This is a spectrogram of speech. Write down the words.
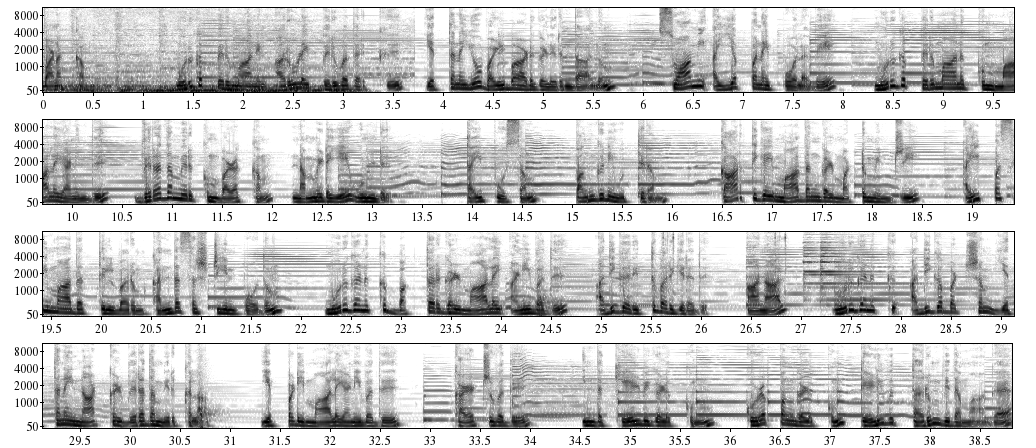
வணக்கம். முருகப்பெருமானின் அருளை பெறுவதற்கு எத்தனையோ வழிபாடுகள் இருந்தாலும் சுவாமி ஐயப்பனைப் போலவே முருகப்பெருமானுக்கும் மாலை அணிந்து விரதம் இருக்கும் வழக்கம் நம்மிடையே உண்டு. தைப்பூசம் பங்குனி உத்திரம் கார்த்திகை மாதங்கள் மட்டுமின்றி ஐப்பசி மாதத்தில் வரும் கந்த சஷ்டியின் போதும் முருகனுக்கு பக்தர்கள் மாலை அணிவது அதிகரித்து வருகிறது. ஆனால் முருகனுக்கு அதிகபட்சம் எத்தனை நாட்கள் விரதம் இருக்கலாம்? எப்படி மாலை அணிவது கழற்றுவது இந்த கேள்விகளுக்கும் குழப்பங்களுக்கும் தெளிவு தரும் விதமாக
